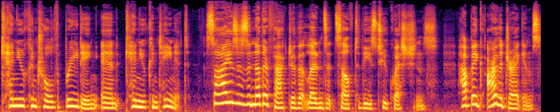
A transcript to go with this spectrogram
can you control the breeding and can you contain it? Size is another factor that lends itself to these two questions. How big are the dragons?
